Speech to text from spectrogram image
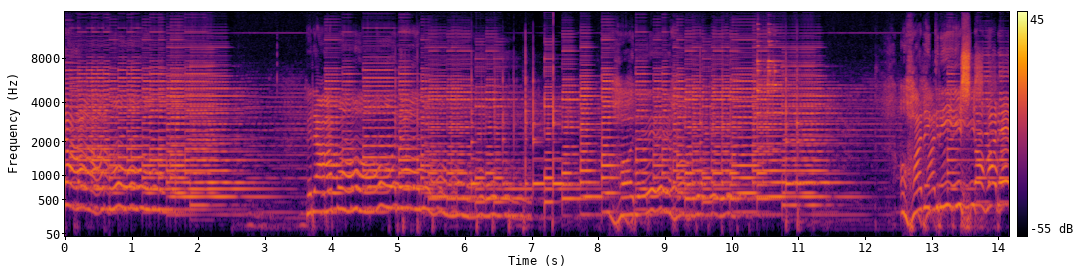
রাম। রাম। হরে কৃষ্ণ হরে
